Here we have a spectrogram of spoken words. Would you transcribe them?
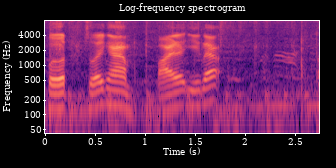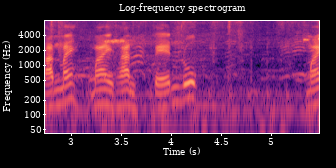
เปิดสวยงาม ไปแล้วอีกแล้ว ทันไหม ไม่ทัน เป็นลูก ไม่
